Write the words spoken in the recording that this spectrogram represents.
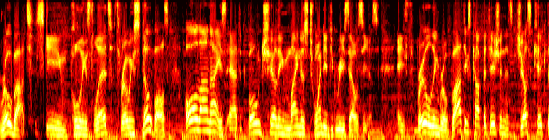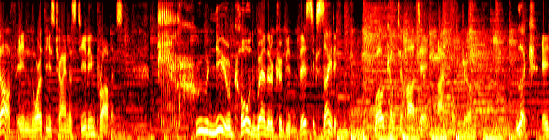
Robots, skiing, pulling sleds, throwing snowballs, all on ice at bone-chilling minus 20 degrees Celsius. A thrilling robotics competition has just kicked off in northeast China's Jilin province. Who knew cold weather could be this exciting? Welcome to Hot Take, I'm Gong Zhe. Look, a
